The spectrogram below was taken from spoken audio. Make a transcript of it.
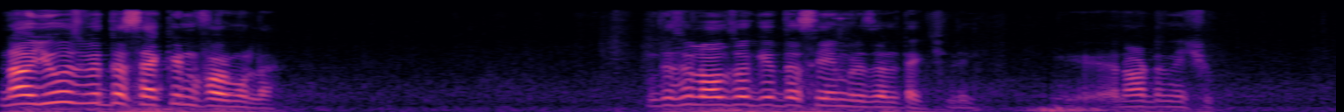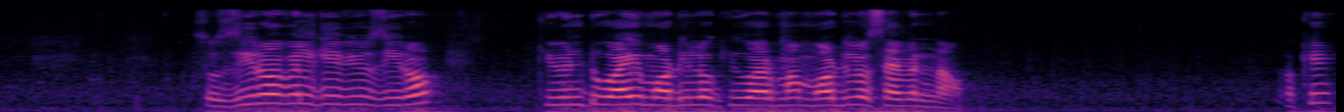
Now, use with the second formula, this will also give the same result actually, not an issue. So, 0 will give you 0 q into i modulo q r modulo 7 now. Okay?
